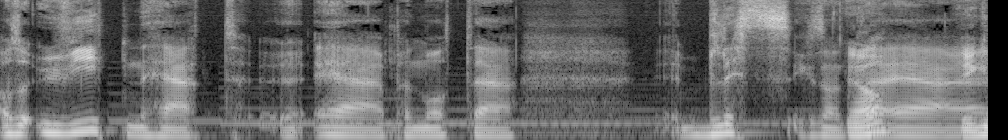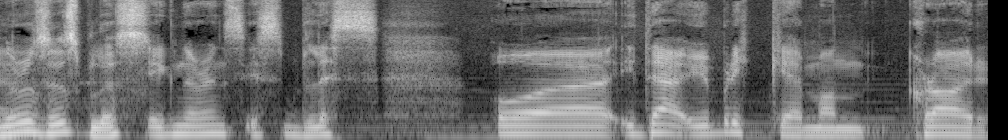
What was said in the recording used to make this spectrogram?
Altså, uvitenhet er på en måte bliss, ikke sant? Ja, Det er- Ignorance is bliss. Ignorance is bliss. Og i det øyeblikket man klarer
